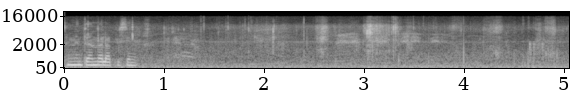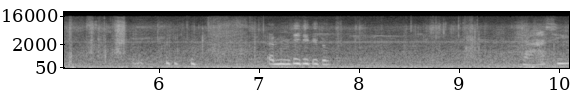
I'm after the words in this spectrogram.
Están entrando a la piscina. Dormido. Ya, sí.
